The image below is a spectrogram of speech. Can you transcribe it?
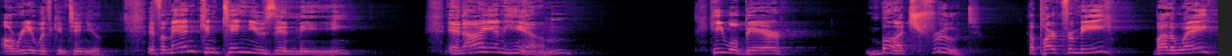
I'll read it with continue. If a man continues in me and I in him, he will bear much fruit. Apart from me, by the way,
